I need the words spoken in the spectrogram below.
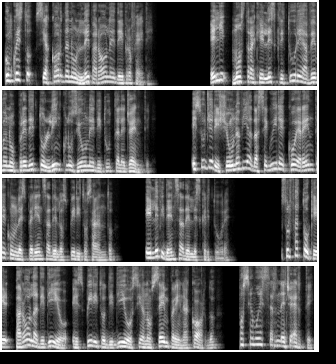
Con questo si accordano le parole dei profeti. Egli mostra che le scritture avevano predetto l'inclusione di tutte le genti e suggerisce una via da seguire coerente con l'esperienza dello Spirito Santo e l'evidenza delle scritture. Sul fatto che parola di Dio e Spirito di Dio siano sempre in accordo, possiamo esserne certi.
